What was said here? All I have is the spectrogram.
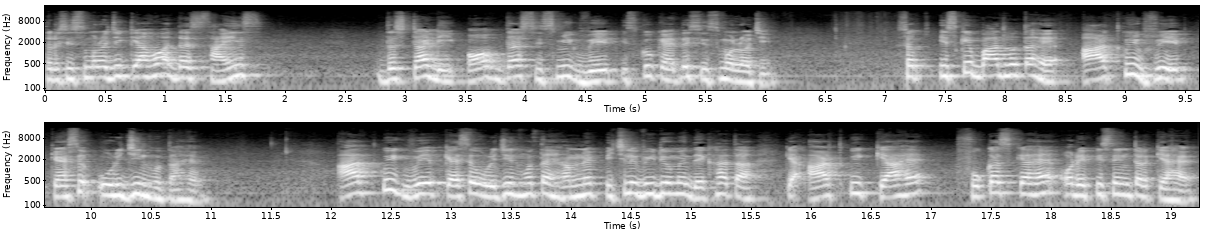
तो सिस्मोलॉजी क्या हुआ? The science the study of the seismic wave इसको कहते हैं सिस्मोलॉजी। सब इसके बाद होता है आर्थक्विक वेव कैसे ओरिजिन होता है? आर्थक्विक वेव कैसे ओरिजिन होता है? हमने पिछले वीडियो में देखा था कि आर्थक्विक क्या है फोकस क्या है और एपिसेंटर क्या है।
